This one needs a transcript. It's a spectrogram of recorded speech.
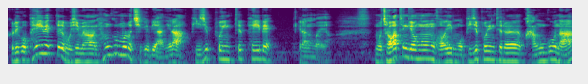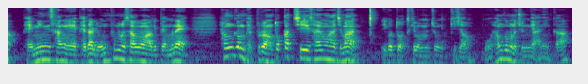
그리고 페이백들 보시면 현금으로 지급이 아니라 비즈 포인트 페이백이라는 거예요. 뭐 저 같은 경우는 거의 뭐 비즈 포인트를 광고나 배민상의 배달 용품으로 사용하기 때문에 현금 100%랑 똑같이 사용하지만 이것도 어떻게 보면 좀 웃기죠. 뭐 현금으로 주는 게 아니니까.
